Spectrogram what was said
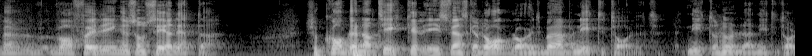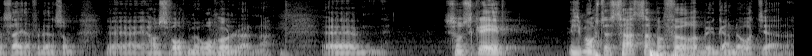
Men varför är det ingen som ser detta? Så kom det en artikel i Svenska Dagbladet i början på 90-talet. 1990-talet säger jag för den som eh, har svårt med århundradena. Eh, som skrev, vi måste satsa på förebyggande åtgärder.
